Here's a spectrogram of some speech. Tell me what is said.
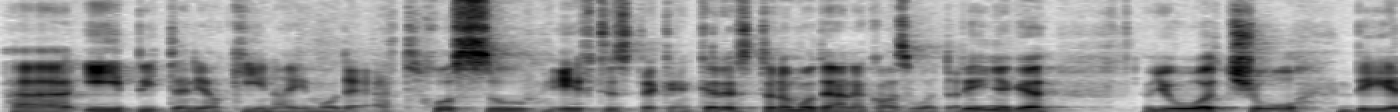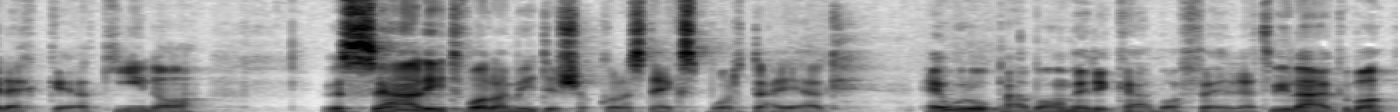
eh, építeni a kínai modellt. Hosszú évtizedeken keresztül a modellnek az volt a lényege, hogy olcsó bérekkel Kína összeállít valamit, és akkor azt exportálják Európába, Amerikába, a fejlett világba.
